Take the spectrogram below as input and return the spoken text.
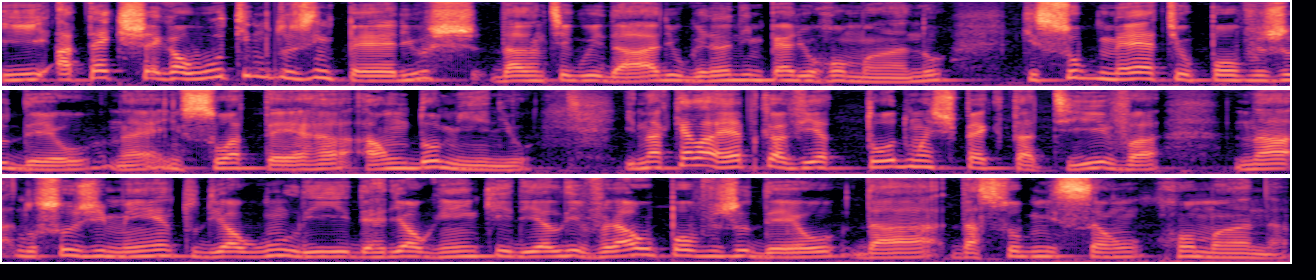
E até que chega o último dos impérios da antiguidade, o grande império romano, que submete o povo judeu né, em sua terra a um domínio. E naquela época havia toda uma expectativa na, no surgimento de algum líder, de alguém que iria livrar o povo judeu da, da submissão romana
